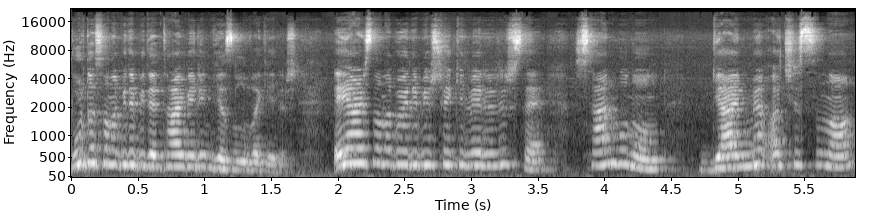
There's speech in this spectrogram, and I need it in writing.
Burada sana bir de bir detay vereyim yazılı da gelir. Eğer sana böyle bir şekil verilirse sen bunun gelme açısına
